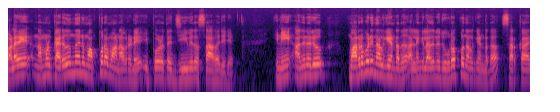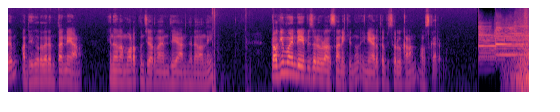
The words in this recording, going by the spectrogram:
വളരെ നമ്മൾ കരുതുന്നതിനും അപ്പുറമാണ് അവരുടെ ഇപ്പോഴത്തെ ജീവിത സാഹചര്യം. ഇനി അതിനൊരു മറുപടി നൽകേണ്ടത് അല്ലെങ്കിൽ അതിനൊരു ഉറപ്പ് നൽകേണ്ടത് സർക്കാരും അധികൃതരും തന്നെയാണ്. ഇന്ന് നമ്മോടൊപ്പം ചേർന്ന എൻ ജെ ആനന്ദിന് നന്ദി. ടോക്കിംഗ് പോയിന്റെ എപ്പിസോഡ് ഇവിടെ അവസാനിക്കുന്നു. ഇനി അടുത്ത എപ്പിസോഡിൽ കാണാം. നമസ്കാരം.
